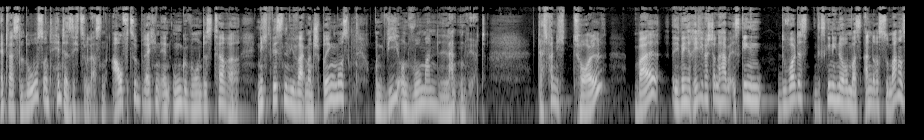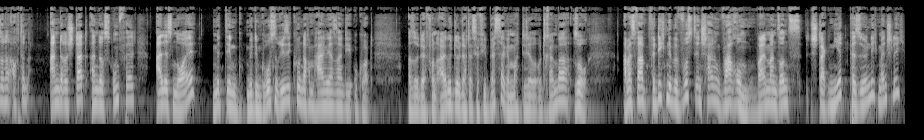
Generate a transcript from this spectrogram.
etwas los und hinter sich zu lassen, aufzubrechen in ungewohntes Terrain, nicht wissen, wie weit man springen muss und wie und wo man landen wird. Das fand ich toll, weil, wenn ich richtig verstanden habe, es ging, du wolltest, es ging nicht nur um was anderes zu machen, sondern auch dann andere Stadt, anderes Umfeld, alles neu, mit dem, mit dem großen Risiko, nach einem halben Jahr sagen die, oh Gott, also der von Albedül, der hat das ja viel besser gemacht, der Otremba, so. Aber es war für dich eine bewusste Entscheidung. Warum? Weil man sonst stagniert, persönlich, menschlich?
